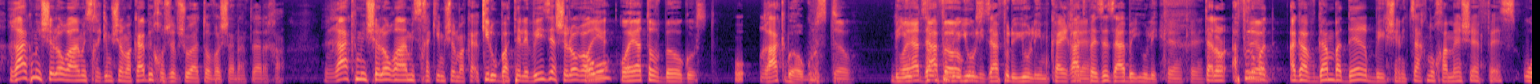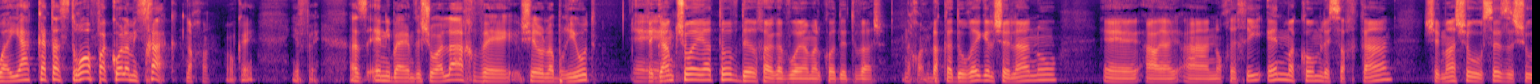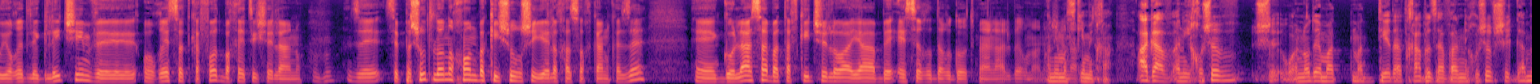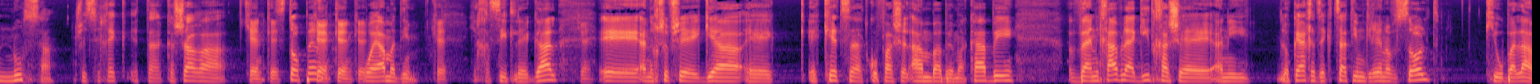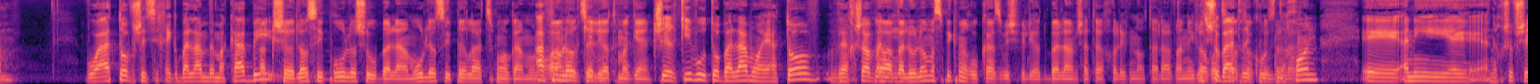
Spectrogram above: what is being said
רק מי שלא ראה משחקים של מכבי חושב שהוא היה טוב השנה, תדע לך. רק מי שלא ראה משחקים של מכבי, כאילו בטלוויזיה שלא הוא ראו, היה- הוא היה טוב באוגוסט. הוא- רק באוגוסט. זהו. זה היה אפילו. יולי, זה היה אפילו יולי, עם קיירת כן. וזה, זה היה ביולי. כן, כן. לא- אפילו, אגב, גם בדרבי, שניצחנו 5-0, הוא היה קטסטרופה כל המשחק. נכון. אוקיי? יפה. אז אין לי בעיה עם זה שהוא הלך, ושיהיה לו לבריאות. אה, וגם כשהוא היה טוב, דרך אגב, הוא היה מלכודת דבש. נכון. בכדורגל שלנו, אה, הנוכחי, אין מקום לשחקן שמה שהוא עושה זה שהוא יורד לגליצ'ים והורס התקפות בחצי שלנו. זה, זה פשוט לא נכון בקישור שיהיה לך שחקן כזה. אה, גולסה בתפקיד שלו היה בעשר דרגות מעל אלברמן. אני השנה. מסכים איתך. אגב, אני חושב, ש... אני לא יודע מה, מה תהיה דעתך בזה, אבל אני חושב שגם נוסה, ששיחק את הקשר כן, כן. הסטופר, כן, כן, כן. הוא היה מדהים. כן. יחסית לגל. כן. אה, אני חושב שהגיע אה, קץ התקופה של אמבה במכבי, ואני חייב להגיד לך שאני לוקח את זה קצת עם גרן אוף סולט, כי הוא בלם. והוא היה טוב ששיחק בלם במכבי. רק שלא סיפרו לו שהוא בלם, הוא לא סיפר לעצמו גם, הוא נורא לא רוצה הרכיבו. להיות מגן. כשהרכיבו אותו בלם הוא היה טוב, ועכשיו לא, אני... אבל הוא לא מספיק מרוכז בשביל להיות בלם שאתה יכול לבנות עליו, אני לא רוצה אותו ריכוז, כבלם. נכון? אה, אני, אה, אני חושב ש...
